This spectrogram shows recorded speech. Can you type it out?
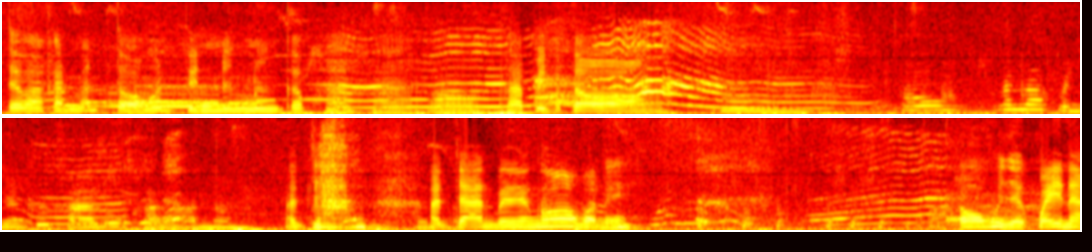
แต่ว่าขันมันตองมันเป็นหนึ่งหนึ่งกับหาหาอ๋อถ้าเป็นตอง อืมเอามันรักเป็นหยังคือขาลูกขาหลานนั่นอาจารย์ อาจารย์เป็นยังงอป่ะนี่อ๋อเพิ่นอยากไปน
